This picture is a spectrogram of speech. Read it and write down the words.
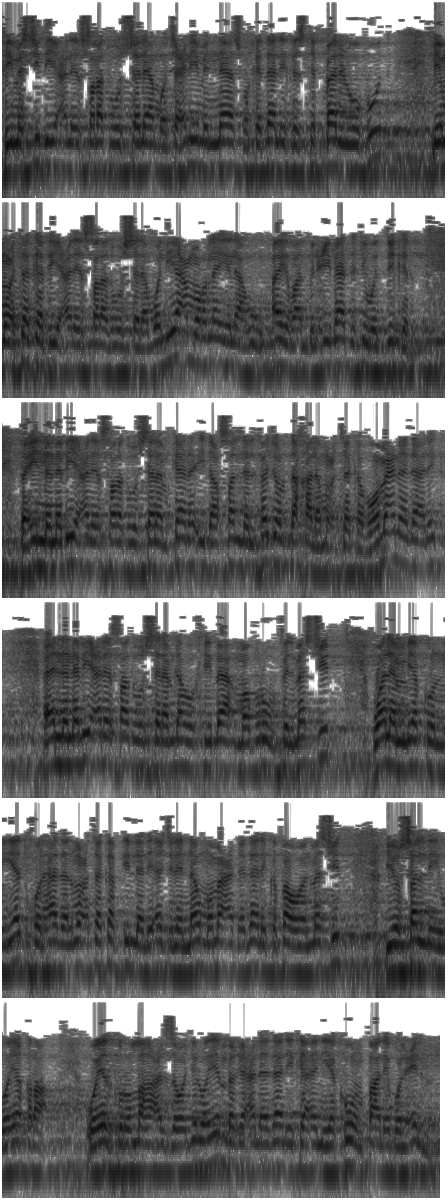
في مسجده عليه الصلاة والسلام وتعليم الناس وكذلك استقبال الوفود لمعتكفه عليه الصلاة والسلام وليعمر ليله أيضا بالعبادة والذكر. فإن النبي عليه الصلاة والسلام كان إذا صلى الفجر دخل معتكفه ومعنى ذلك أن النبي عليه الصلاة والسلام له خباء مضروب في المسجد ولم يكن يدخل هذا المعتكف إلا لأجل النوم ومع ذلك فهو المسجد يصلي ويقرأ. ويذكر الله عز وجل وينبغي على ذلك أن يكون طالب العلم.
